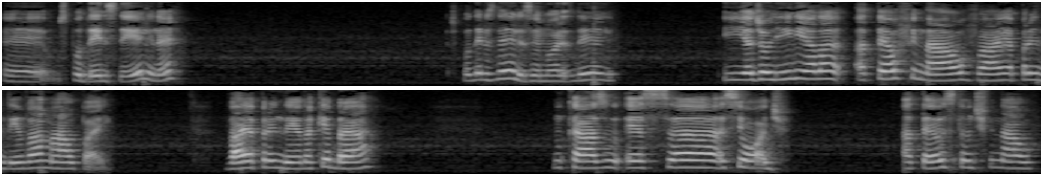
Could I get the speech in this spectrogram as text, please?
é, os poderes dele, né? Poderes dele, as memórias dele. E a Jolene, ela até o final vai aprendendo a amar o pai. Vai aprendendo a quebrar no caso, essa, esse ódio até o instante final.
